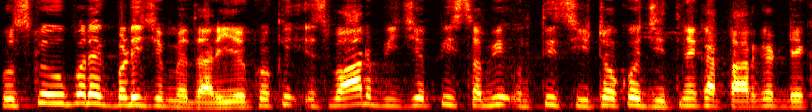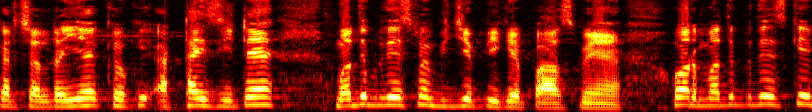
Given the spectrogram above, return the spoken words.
उसके ऊपर एक बड़ी ज़िम्मेदारी है, क्योंकि इस बार बीजेपी सभी उनतीस सीटों को जीतने का टारगेट लेकर चल रही है, क्योंकि अट्ठाईस सीटें मध्य प्रदेश में बीजेपी के पास में है। और मध्य प्रदेश के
